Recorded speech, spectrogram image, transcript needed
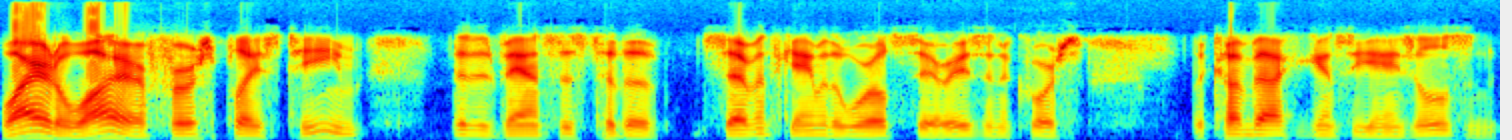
wire to wire first place team that advances to the seventh game of the World Series, and of course the comeback against the Angels and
